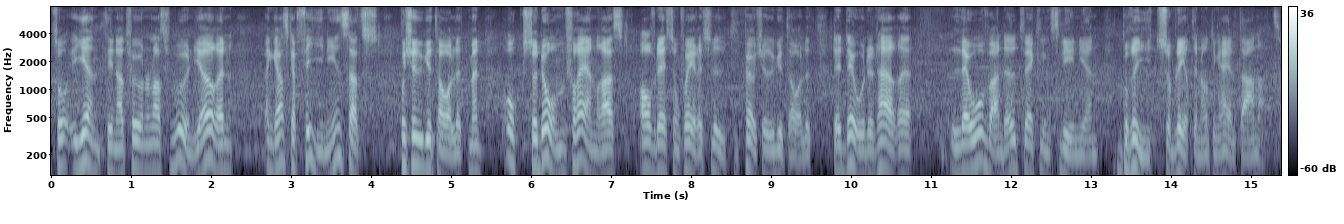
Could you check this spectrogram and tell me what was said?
så egentligen Nationernas förbund gör en, en ganska fin insats på 20-talet men också de förändras av det som sker i slutet på 20-talet. Det är då den här eh, lovande utvecklingslinjen bryts och blir till någonting helt annat.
